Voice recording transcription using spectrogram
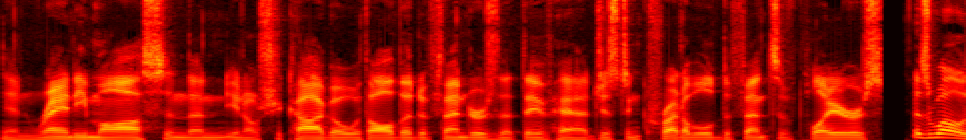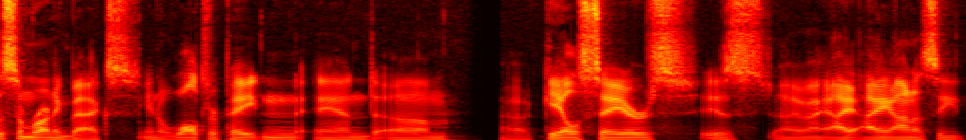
and Randy Moss, and then you know Chicago with all the defenders that they've had, just incredible defensive players, as well as some running backs. You know, Walter Payton and um, uh, Gale Sayers is I, I honestly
